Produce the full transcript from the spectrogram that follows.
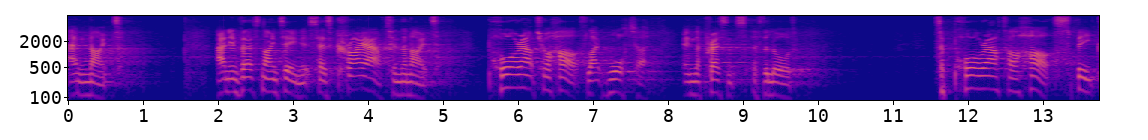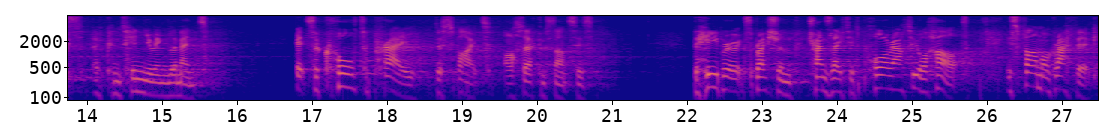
and night. And in verse 19, it says, Cry out in the night, pour out your heart like water in the presence of the Lord. To pour out our hearts speaks of continuing lament. It's a call to pray despite our circumstances. The Hebrew expression translated pour out your heart is far more graphic.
